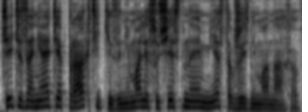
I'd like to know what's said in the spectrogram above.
Все эти занятия, практики занимали существенное место в жизни монахов.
